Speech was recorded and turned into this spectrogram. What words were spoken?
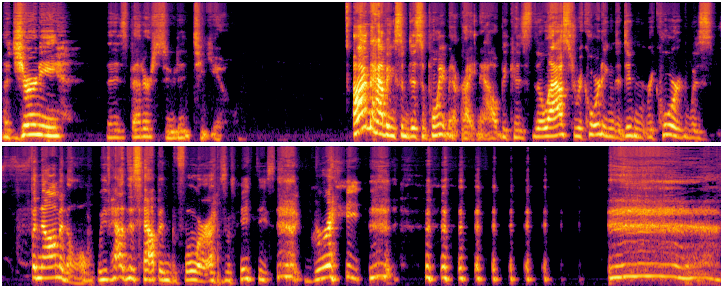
a journey that is better suited to you. I'm having some disappointment right now because the last recording that didn't record was phenomenal. We've had this happen before. I've made these great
